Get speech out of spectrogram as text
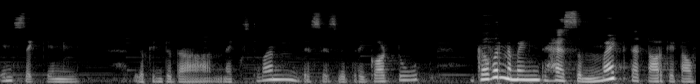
in Sikkim. Look into the next one. This is with regard to government has met the target of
